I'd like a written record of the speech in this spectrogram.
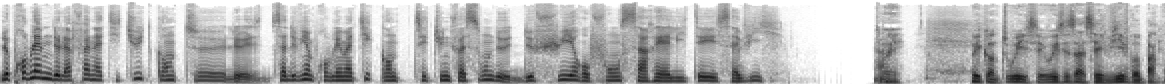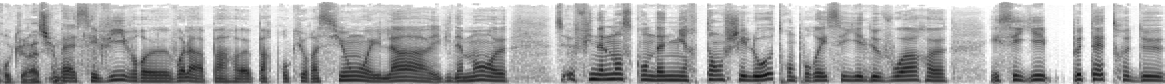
Le problème de la fanatitude, quand le, ça devient problématique, quand c'est une façon de, de, fuir au fond sa réalité et sa vie. Hein. Oui. Oui, quand oui, c'est oui, c'est ça, c'est vivre par procuration. Ben, c'est vivre, voilà, par par procuration. Et là, évidemment, finalement, ce qu'on admire tant chez l'autre, on pourrait essayer de voir essayer peut-être de,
